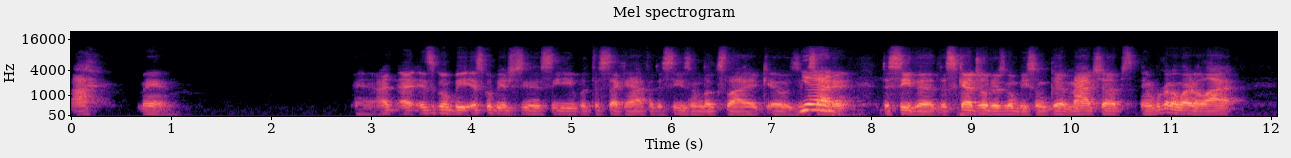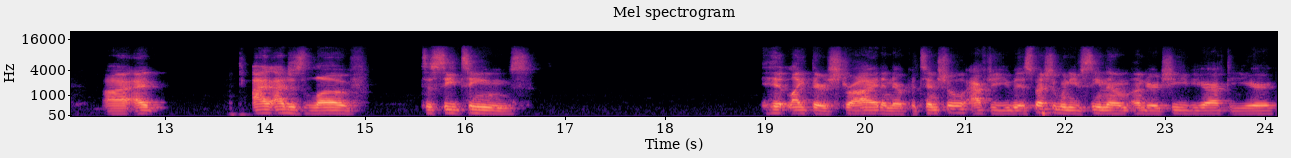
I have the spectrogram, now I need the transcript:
Ah, man. Man, I, I, it's gonna be it's gonna be interesting to see what the second half of the season looks like. It was yeah. exciting to see the the schedule. There's gonna be some good matchups, and we're gonna learn a lot. I I I just love to see teams hit like their stride and their potential after you, especially when you've seen them underachieve year after year.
